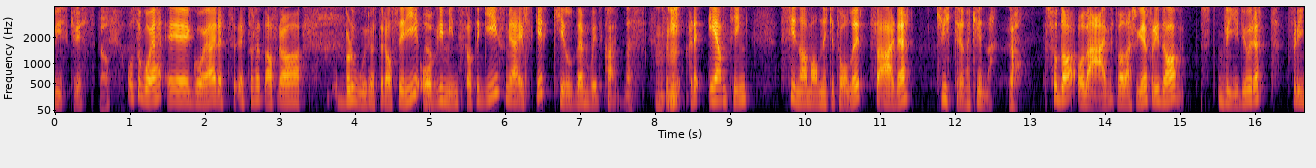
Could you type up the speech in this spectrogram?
lyskryss. Ja. Og så går jeg, eh, går jeg rett, rett og slett da fra blodrødt raseri over i min strategi, som jeg elsker, kill them with kindness. Fordi er det én ting sinna mannen ikke tåler, så er det kvitrende kvinne. Ja. Så da, og det er, vet du hva det er så gøy, fordi da blir det jo rødt. Fordi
